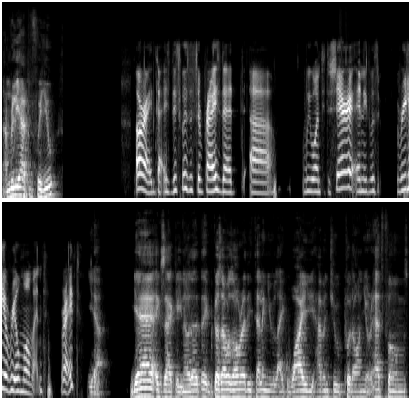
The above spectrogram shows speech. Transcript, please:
I'm really happy for you. All right, guys, this was a surprise that uh, we wanted to share, and it was really a real moment, right? Yeah. Yeah, exactly. No, that they, because I was already telling you like why haven't you put on your headphones?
